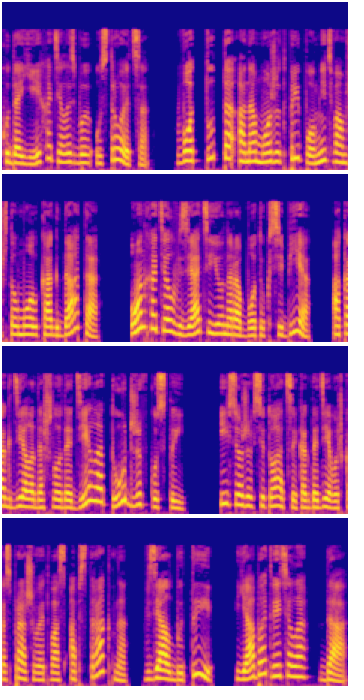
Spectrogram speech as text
куда ей хотелось бы устроиться. Вот тут-то она может припомнить вам, что, мол, когда-то он хотел взять ее на работу к себе, а как дело дошло до дела, тут же в кусты. И все же в ситуации, когда девушка спрашивает вас абстрактно, «взял бы ты?», я бы ответила «да»,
